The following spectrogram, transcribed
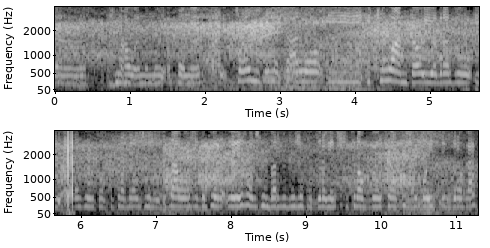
e, za małe na moje opony. Wczoraj mi trochę tarło i, i czułam to i od razu i od razu to poprawialiśmy, okazało, że dopiero jechaliśmy bardzo dużo po drogach szutrowych, po jakichś wyboistych drogach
